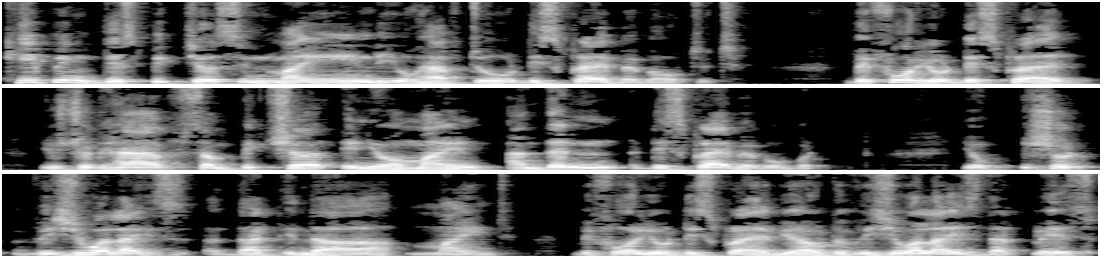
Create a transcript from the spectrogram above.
keeping these pictures in mind you have to describe about it. Before you describe you should have some picture in your mind and then describe about it. You should visualize that in the mind. Before you describe, you have to visualize that place.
